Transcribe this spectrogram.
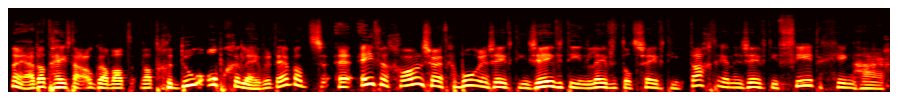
nou ja, dat heeft daar ook wel wat, wat gedoe opgeleverd. Hè? Want eh, even gewoon, ze werd geboren in 1717, leefde tot 1780. En in 1740 ging haar,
